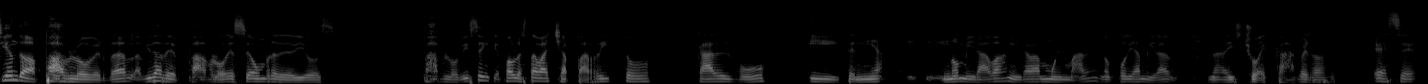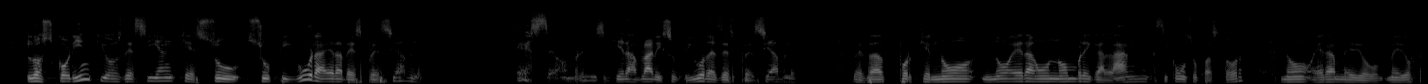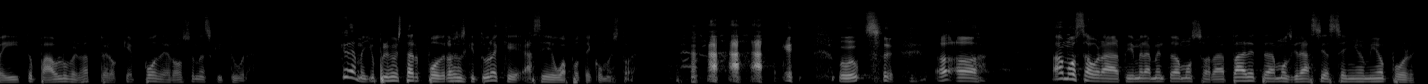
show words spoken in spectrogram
conociendo a Pablo, ¿verdad? La vida de Pablo, ese hombre de Dios. Pablo, dicen que Pablo estaba chaparrito, calvo y tenía, no miraba, miraba muy mal, no podía mirar, nariz chueca, ¿verdad? Ese, los corintios decían que su, su figura era despreciable. Ese hombre ni siquiera hablar y su figura es despreciable. ¿Verdad? Porque no, no era un hombre galán, así como su pastor, no, era medio, medio feito Pablo, ¿verdad? Pero qué poderoso en la escritura. Créame, yo prefiero estar poderoso en la escritura que así de guapote como estoy. Ups. Vamos a orar, primeramente vamos a orar. Padre, te damos gracias, Señor mío, por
